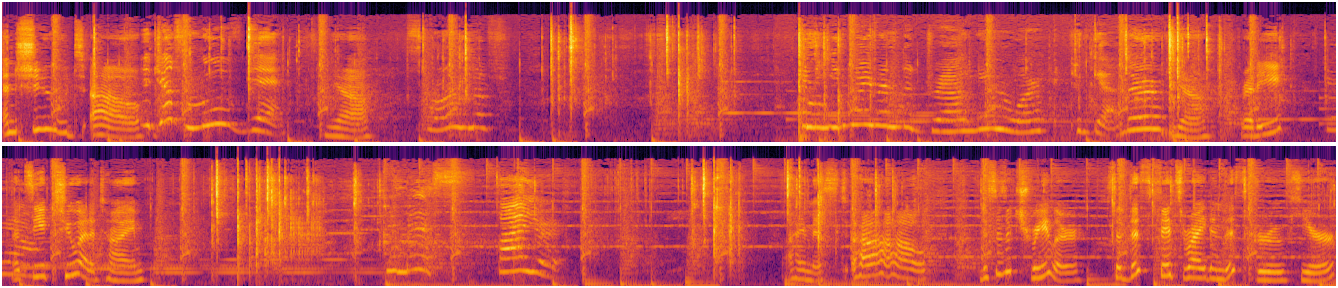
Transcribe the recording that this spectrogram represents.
and shoot. Oh, It just moved it. yeah. Strong enough. Can Heatwave and the dragon work together? Yeah. Ready? Yeah. Let's see two at a time. You missed. Fire. I missed. Oh, this is a trailer. So this fits right in this groove here.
